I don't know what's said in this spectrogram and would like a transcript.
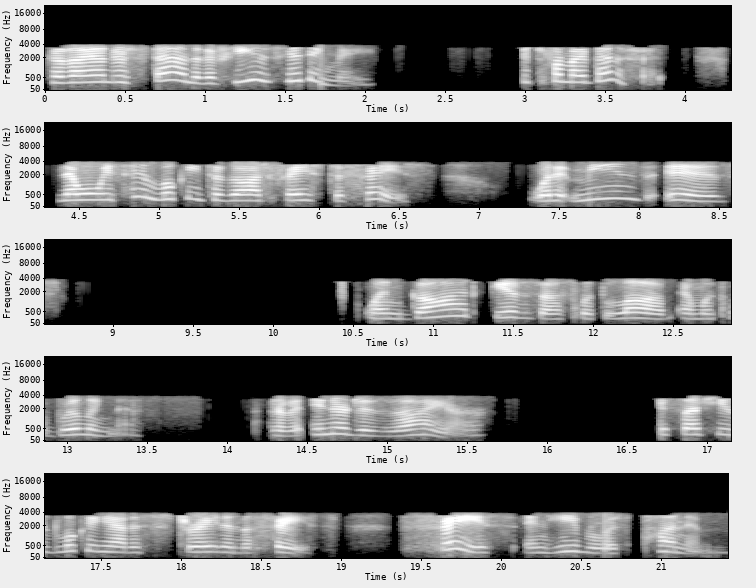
Because I understand that if he is hitting me, it's for my benefit. Now, when we say looking to God face to face, what it means is when God gives us with love and with willingness, out of an inner desire, it's like he's looking at us straight in the face. Face in Hebrew is panim.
